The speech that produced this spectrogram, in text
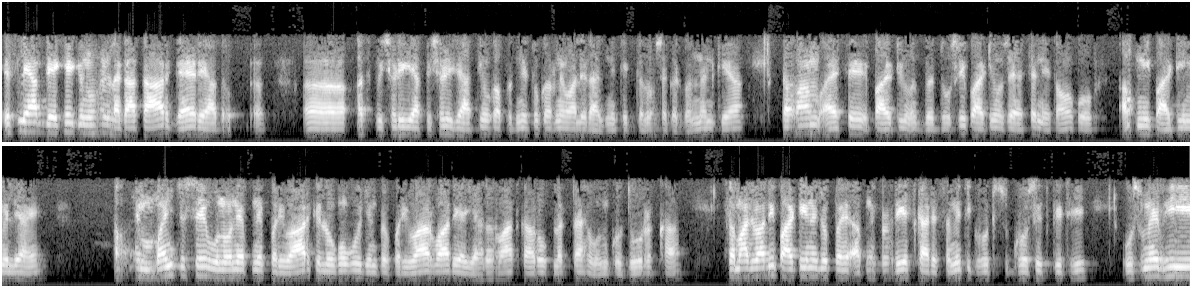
इसलिए आप देखें कि उन्होंने लगातार गैर यादव अत पिछड़ी या पिछड़ी जातियों का प्रतिनिधित्व करने वाले राजनीतिक दलों से गठबंधन किया। तमाम ऐसे पार्टियों दूसरी पार्टियों से ऐसे नेताओं को अपनी पार्टी में ले आए। अपने मंच से उन्होंने अपने परिवार के लोगों को जिन पर परिवारवाद या यादववाद का आरोप लगता है उनको दूर रखा। समाजवादी पार्टी ने जो अपने प्रदेश कार्य समिति घोषित की थी, उसमें भी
